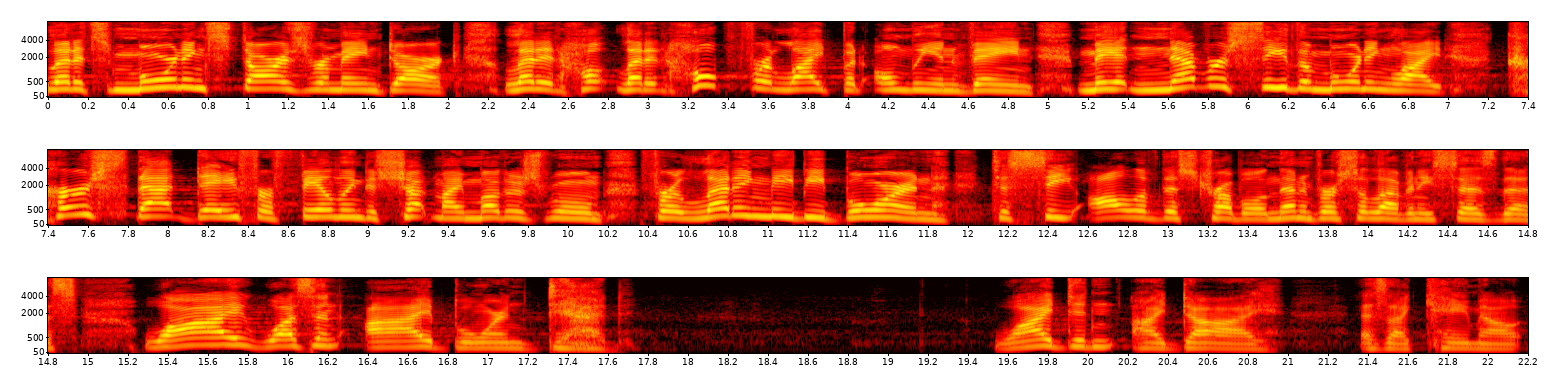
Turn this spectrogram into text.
Let its morning stars remain dark. Let it, ho- let it hope for light, but only in vain. May it never see the morning light. Curse that day for failing to shut my mother's womb, for letting me be born to see all of this trouble. And then in verse 11, he says this Why wasn't I born dead? Why didn't I die as I came out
